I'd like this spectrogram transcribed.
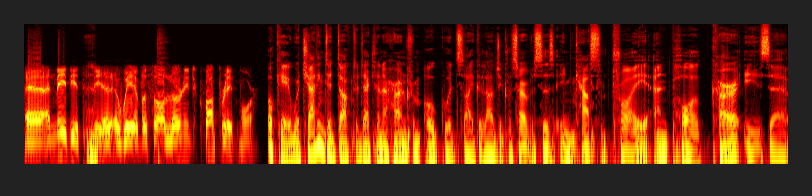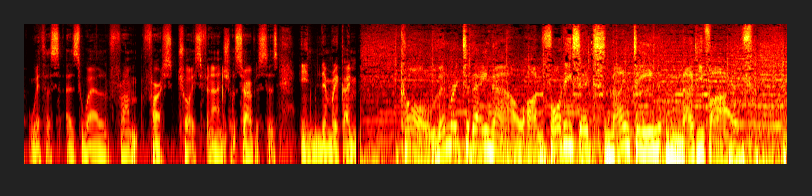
uh, and maybe it's yeah. a way of us all learning to cooperate more. Okay, we're chatting to Dr. Declan Ahern from Oakwood Psychological Services in Castletroy, and Paul Kerr is uh, with us as well from First Choice Financial Services in Limerick. I'm Call Limerick today now on forty six nineteen ninety five.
